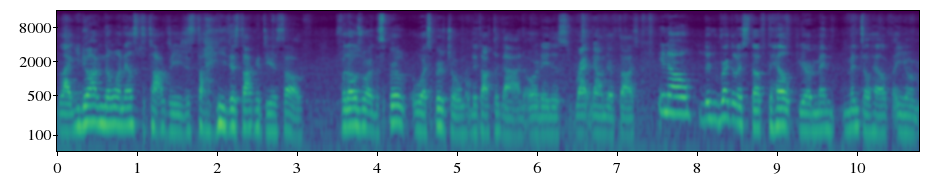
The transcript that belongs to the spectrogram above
like you don't have no one else to talk to. You just you just talking to yourself. For those who are the spirit who are spiritual, they talk to God or they just write down their thoughts. You know the regular stuff to help your men- mental health and your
